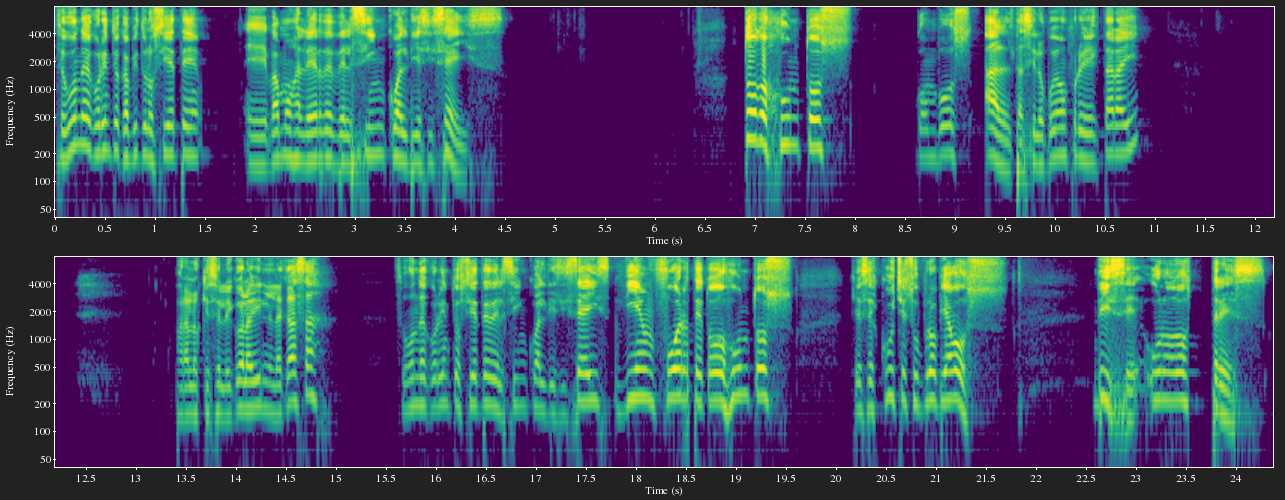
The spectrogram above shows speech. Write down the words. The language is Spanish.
Segunda de Corintios capítulo 7, eh, vamos a leer desde el 5 al 16. Todos juntos con voz alta, si lo podemos proyectar ahí. Para los que se le quedó la Biblia en la casa. Segunda de Corintios 7 del 5 al 16, bien fuerte todos juntos, que se escuche su propia voz. Dice 1, 2, 3.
